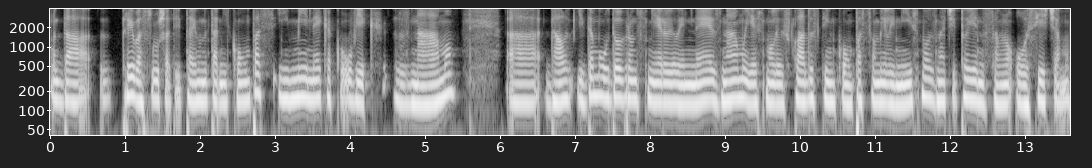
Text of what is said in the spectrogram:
da treba slušati taj unutarnji kompas i mi nekako uvijek znamo da li idemo u dobrom smjeru ili ne, znamo jesmo li u skladu s tim kompasom ili nismo, znači to jednostavno osjećamo.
